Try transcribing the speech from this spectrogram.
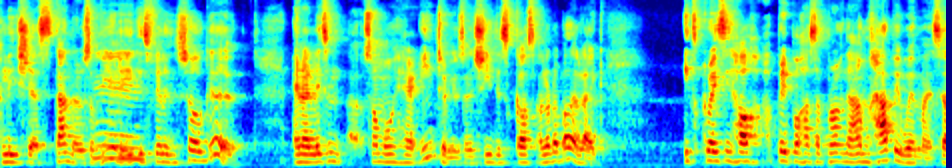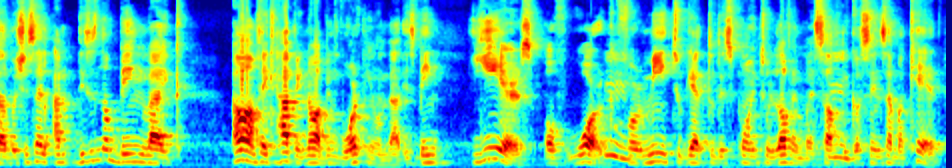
cliche standards of beauty Mm. is feeling so good. And I listened uh, some of her interviews, and she discussed a lot about it. Like, it's crazy how people has a problem that I'm happy with myself, but she said, um, "This is not being like, oh, I'm fake happy. No, I've been working on that. It's been years of work for me to get to this point to loving myself because since I'm a kid."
